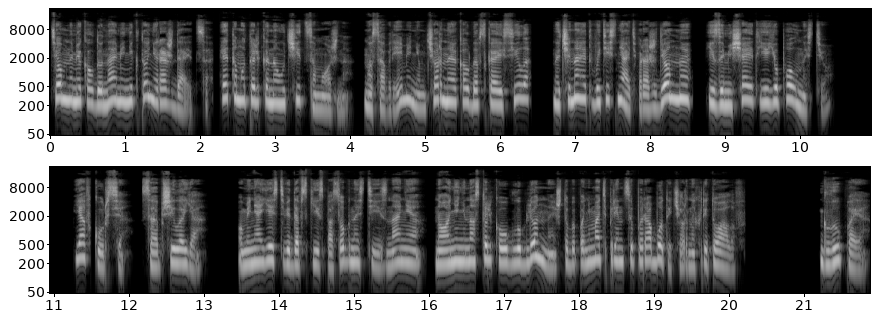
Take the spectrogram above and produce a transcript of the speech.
Темными колдунами никто не рождается, этому только научиться можно. Но со временем черная колдовская сила начинает вытеснять врожденную и замещает ее полностью. «Я в курсе», — сообщила я. «У меня есть видовские способности и знания, но они не настолько углубленные, чтобы понимать принципы работы черных ритуалов». «Глупая»,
